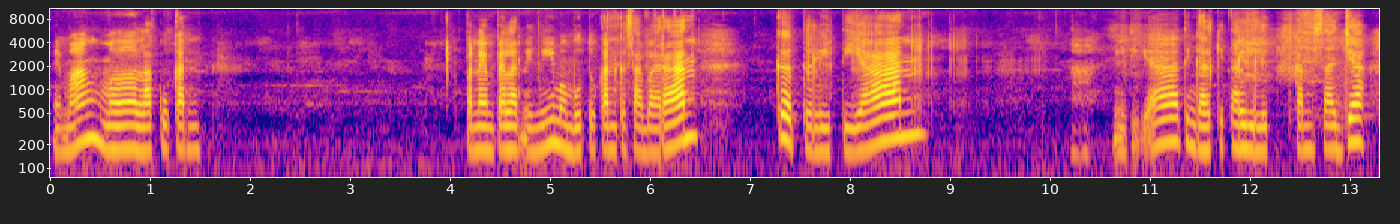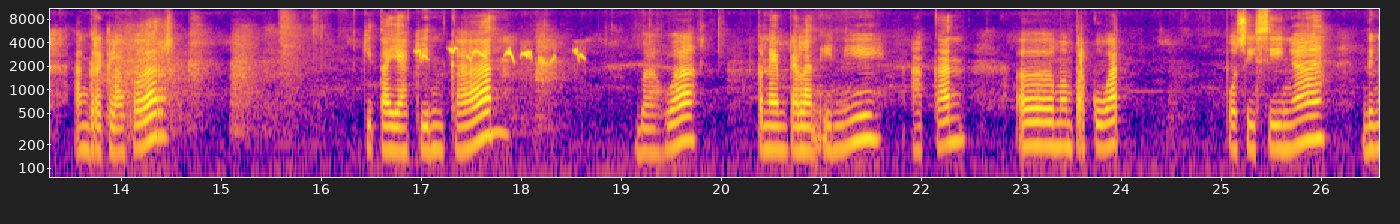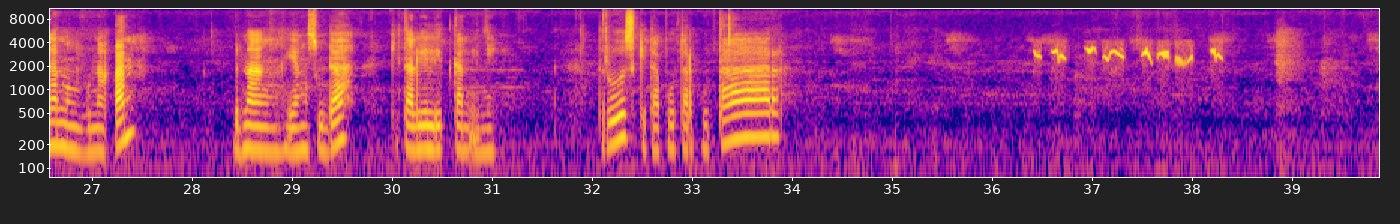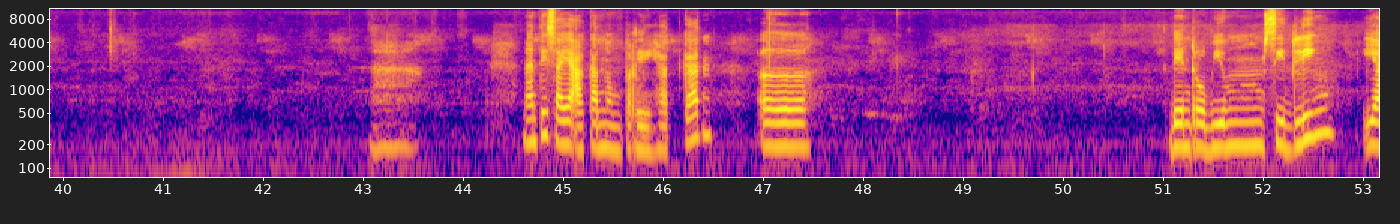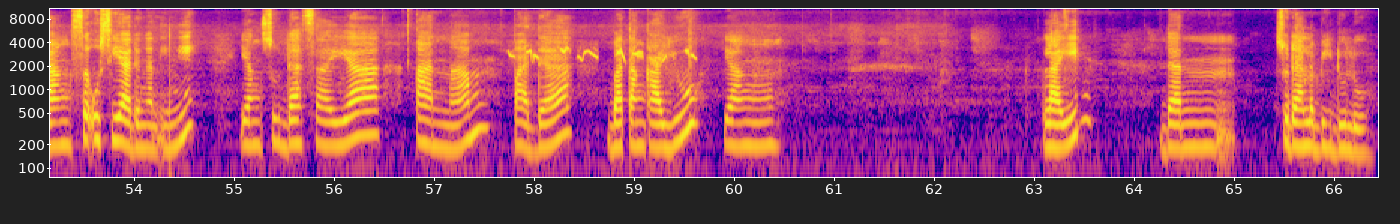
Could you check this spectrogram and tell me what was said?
memang melakukan penempelan ini membutuhkan kesabaran, ketelitian. Nah, ini dia, tinggal kita lilitkan saja anggrek lover. Kita yakinkan bahwa penempelan ini akan e, memperkuat posisinya dengan menggunakan benang yang sudah kita lilitkan ini. Terus kita putar-putar. Nah nanti saya akan memperlihatkan uh, dendrobium seedling yang seusia dengan ini yang sudah saya tanam pada batang kayu yang lain dan sudah lebih dulu.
